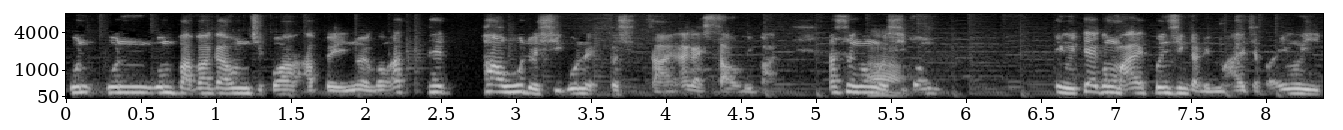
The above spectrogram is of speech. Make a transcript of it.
阮阮阮爸爸甲阮一寡阿伯，因为讲啊，迄炮火就是阮的个食材，爱甲烧入来。啊，算讲就是讲，因为第讲嘛爱本身家己嘛爱食吧，因为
